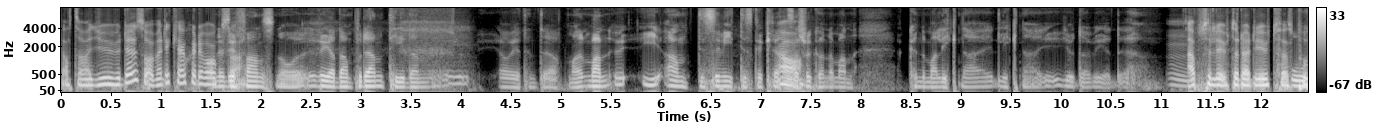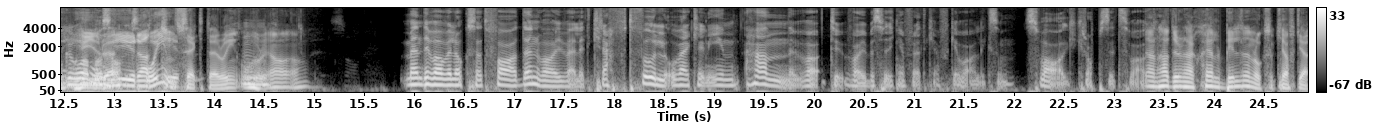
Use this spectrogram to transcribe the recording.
att han var jude eller så, men det kanske det var också. Men det fanns nog redan på den tiden, jag vet inte, att man, man i antisemitiska kretsar ja. så kunde man kunde man likna, likna judar vid... Mm. Absolut, och där det utförs pogromer och sånt. Och insekter. Och in, mm. ja. Men det var väl också att fadern var ju väldigt kraftfull och verkligen in, han var, typ, var ju besviken för att Kafka var liksom svag, kroppsligt svag. Han hade den här självbilden också, Kafka.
